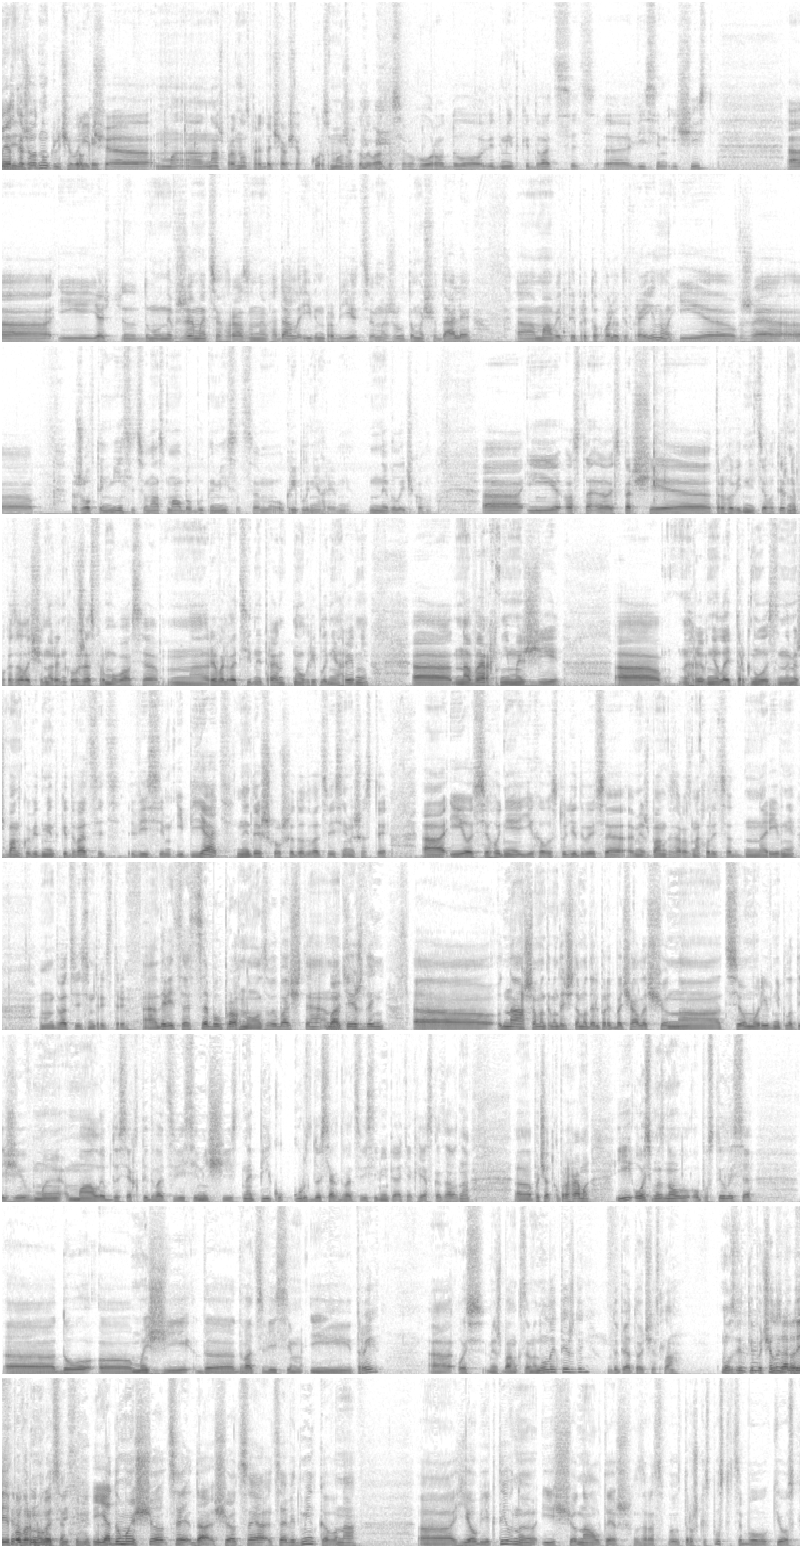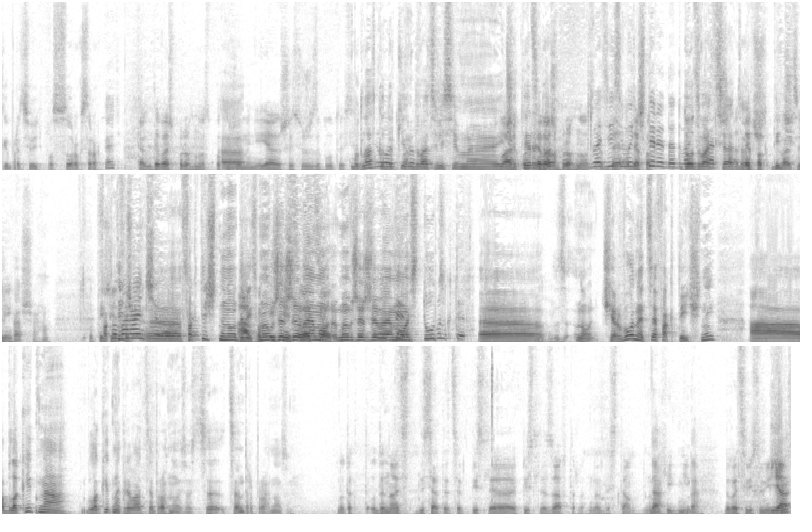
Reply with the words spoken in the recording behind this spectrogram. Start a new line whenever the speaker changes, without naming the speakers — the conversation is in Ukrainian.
Ну, Я скажу одну ключову
Окей.
річ. Е, е, Наш прогноз передбачав, що курс може коливатися вгору до відмітки 28,6. Е, І я думав, невже ми цього разу не вгадали, і він проб'є цю межу, тому що далі мав йти приток валюти в країну, і вже жовтень місяць у нас мав би бути місяцем укріплення гривні невеличкого. Е, І ось перші е, торгові дні цього тижня показали, що на ринку вже сформувався ревальваційний тренд на укріплення гривні. Е, На верхній межі е, гривні ледь торкнулися на міжбанку відмітки 28,5, не дійшовши до 28,6. Е, І ось сьогодні я їхав у студію, дивився, міжбанк зараз знаходиться на рівні м, 28,33. Е, Дивіться, це був прогноз, ви бачите, на тиждень. Наша математична модель передбачала, що на цьому рівні платежів ми мали б досягти 28,6. На піку курс досяг 28,5, як я сказав на е, початку програми. І ось ми знову опустилися е, до е, межі до 28,3. Е, Ось Міжбанк за минулий тиждень до 5 числа. Ну, звідки почали, туди і повернулися. І я думаю, що це да, що це, ця відмінка, вона є об'єктивною, і що НАЛ теж зараз трошки спуститься, бо кіоски працюють по 40-45.
Так, де ваш прогноз? Покажи
Е,
мені, я щось уже заплутався.
Будь ласка,
Ну,
до
от
кін
прогноз.
28,4
Ваш, це
до,
ваш прогноз. А де- де
28,4 до
до
21.
20
А де фактичний?
21-го.
фактичний?
Фактично,
Помаранчева
е,
це.
фактично, ну
А,
дивись, ми вже
фактично, це
живемо,
оце.
ми вже живемо
Пунктир,
ось тут.
пунктир.
Е, з- ну, червоне це фактичний, а блакитна, блакитна крива це прогноз. Ось це центр прогнозу.
Ну так 11 10 це після, після завтра, ну, десь там, на
Да,
вихідні.
да.
До 28,6.
Я,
